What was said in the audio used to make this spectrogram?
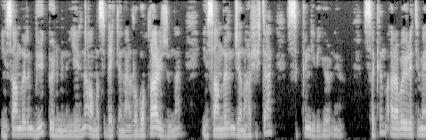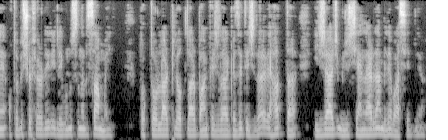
insanların büyük bölümünün yerini alması beklenen robotlar yüzünden insanların canı hafiften sıkkın gibi görünüyor. Sakın araba üretimi, otobüs şoförleriyle bunu sınırlı sanmayın. Doktorlar, pilotlar, bankacılar, gazeteciler ve hatta icracı müzisyenlerden bile bahsediliyor.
